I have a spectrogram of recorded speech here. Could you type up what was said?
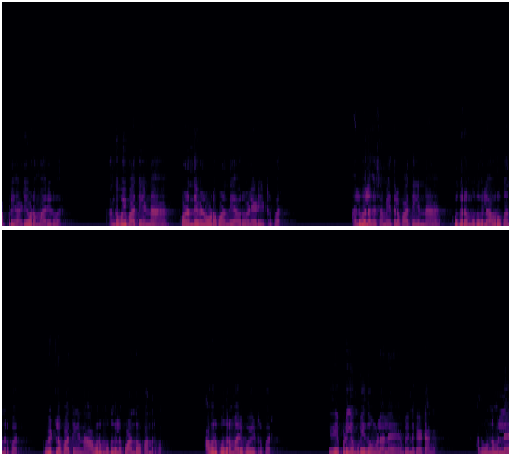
அப்படியே அடியோடு மாறிடுவார். அங்கே போய் பார்த்தீங்கன்னா குழந்தைகளோட குழந்தையாக அவர் விளையாடிக்கிட்டு இருப்பார். அலுவலக சமயத்தில் பார்த்தீங்கன்னா குதிரை முதுகில் அவர் உட்காந்துருப்பார் வீட்டில் பார்த்தீங்கன்னா அவர் முதுகில் குழந்தை உட்காந்துருக்கும் அவர் குதிரை மாதிரி போயிட்டு இருப்பார். இது எப்படிங்க முடியுது உங்களால் அப்படின்னு கேட்டாங்க. அது ஒன்றும் இல்லை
